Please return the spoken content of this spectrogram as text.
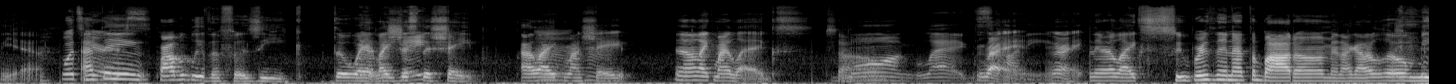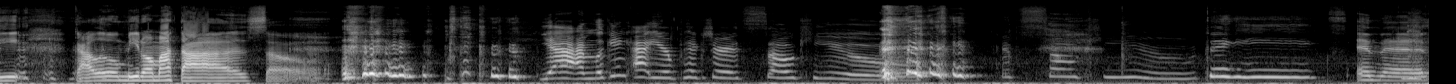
Yeah. What's I think probably the physique, the way, Yeah, the like just the shape? shape. I like my Mhm. shape, and I like my legs. So long legs. right, honey. right. And they're like super thin at the bottom, and I got a little meat, got a little meat on my thighs. So Yeah, I'm looking at your picture. It's so cute. it's so cute. thanks. And then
